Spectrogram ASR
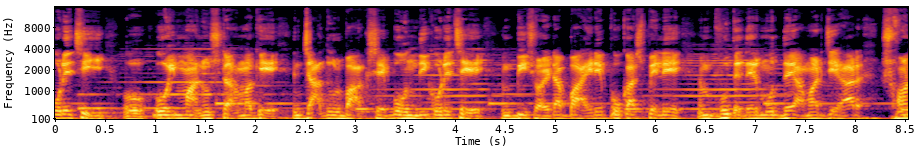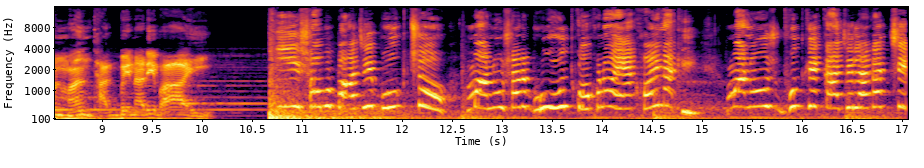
পড়েছি। ও ওই মানুষটা আমাকে জাদুর বাক্সে বন্দি করেছে। বিষয়টা বাইরে প্রকাশ পেলে ভূতেদের মধ্যে আমার যে আর সম্মান থাকবে না রে ভাই। কি সব বাজে বকছো? মানুষ আর ভূত কখনো এক হয় নাকি? মানুষ ভূতকে কাজে লাগাচ্ছে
